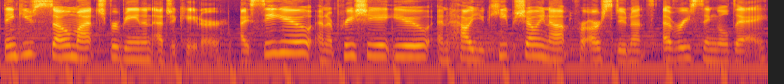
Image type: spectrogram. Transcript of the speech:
Thank you so much for being an educator. I see you and appreciate you and how you keep showing up for our students every single day.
